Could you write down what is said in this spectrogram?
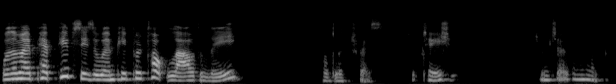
one of my pet peeves is when people talk loudly. Public transportation. 좀 짧은 것 같아요.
